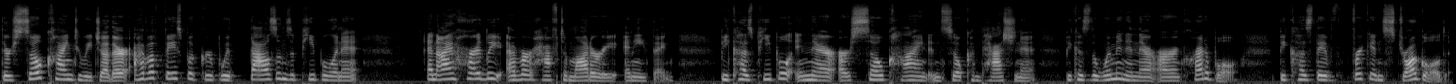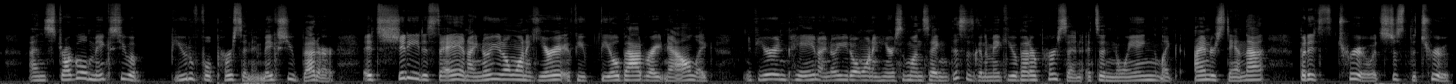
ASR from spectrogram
They're so kind to each other. I have a Facebook group with thousands of people in it and I hardly ever have to moderate anything because people in there are so kind and so compassionate because the women in there are incredible because they've freaking struggled and struggle makes you a beautiful person. It makes you better. It's shitty to say, and I know you don't want to hear it if you feel bad right now. Like, if you're in pain, I know you don't want to hear someone saying, This is going to make you a better person. It's annoying. Like, I understand that, but it's true. It's just the truth.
